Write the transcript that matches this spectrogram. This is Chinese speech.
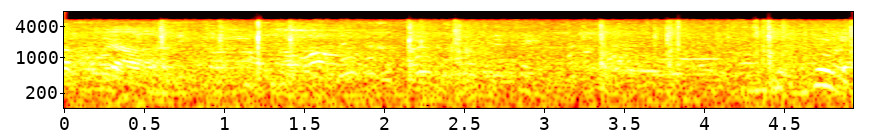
이게왜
